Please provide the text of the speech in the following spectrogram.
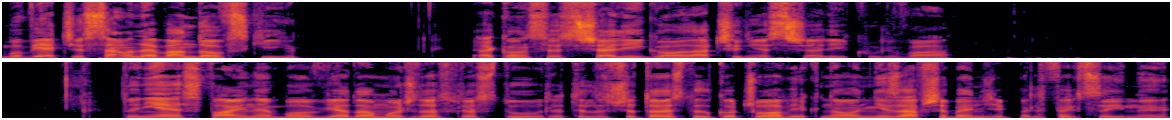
Bo wiecie, sam Lewandowski, jak on se strzeli gola, czy nie strzeli, kurwa, to nie jest fajne, bo wiadomo, że to jest po prostu, że to jest tylko człowiek, no nie zawsze będzie perfekcyjny.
